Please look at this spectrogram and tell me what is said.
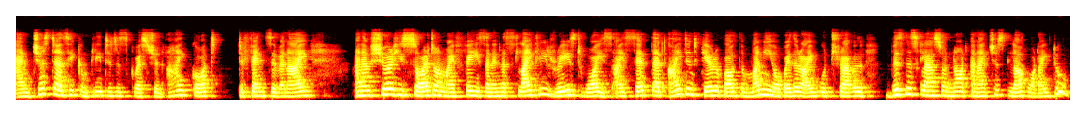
And just as he completed his question, I got defensive and I and I'm sure he saw it on my face. And in a slightly raised voice, I said that I didn't care about the money or whether I would travel business class or not. And I just love what I do.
